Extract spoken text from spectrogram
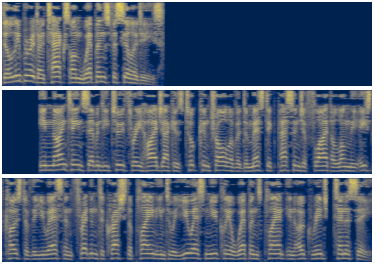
Deliberate attacks on weapons facilities In 1972 three hijackers took control of a domestic passenger flight along the east coast of the U.S. and threatened to crash the plane into a U.S. nuclear weapons plant in Oak Ridge, Tennessee.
